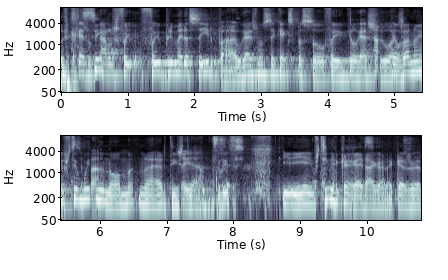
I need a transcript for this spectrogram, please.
Esse gajo, Sim. o Carlos, foi, foi o primeiro a sair, pá. O gajo não sei o que é que se passou. Foi aquele gajo. Ah, Ele já não investiu muito no nome não é, artístico, Yeah. por isso e ia investir na carreira agora, queres ver?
